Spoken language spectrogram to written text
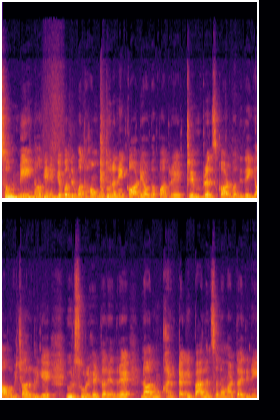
ಸೊ ಮೇನ್ ಆಗಿ ನಿಮಗೆ ಬಂದಿರುವಂತಹ ಮೊದಲನೇ ಕಾರ್ಡ್ ಯಾವುದಪ್ಪ ಅಂದರೆ ಟೆಂಪ್ರೆನ್ಸ್ ಕಾರ್ಡ್ ಬಂದಿದೆ. ಯಾವ ವಿಚಾರಗಳಿಗೆ ಇವರು ಸುಳ್ಳು ಹೇಳ್ತಾರೆ ಅಂದರೆ, ನಾನು ಕರೆಕ್ಟಾಗಿ ಬ್ಯಾಲೆನ್ಸನ್ನು ಮಾಡ್ತಾ ಇದ್ದೀನಿ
